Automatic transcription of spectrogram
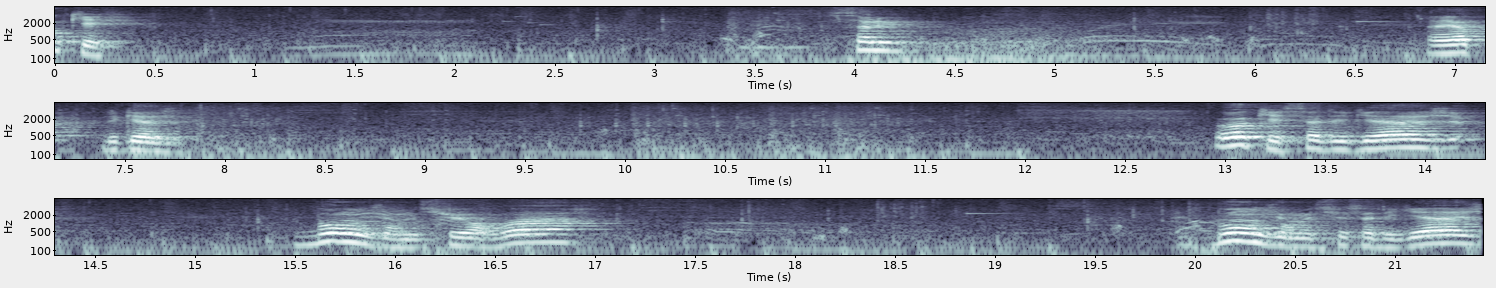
Ok. Salut. Allez hop, dégage. Ok, ça dégage. Bonjour monsieur, au revoir. Bonjour monsieur, ça dégage.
